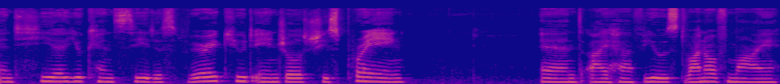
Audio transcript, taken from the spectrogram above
and here you can see this very cute angel. She's praying. And I have used one of my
